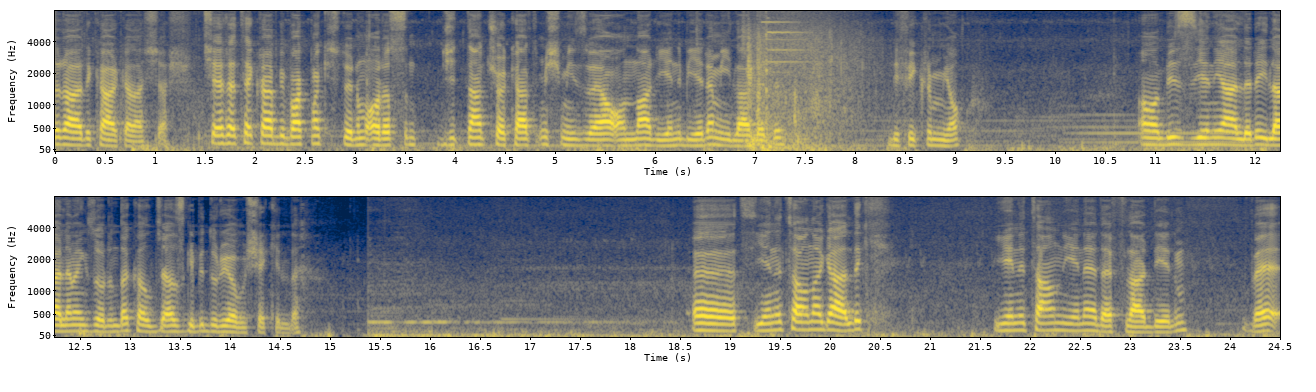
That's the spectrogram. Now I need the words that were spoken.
Tamamdır harika arkadaşlar. Şehre tekrar bir bakmak istiyorum. Orasını cidden çökertmiş miyiz veya onlar yeni bir yere mi ilerledi? Bir fikrim yok. Ama biz yeni yerlere ilerlemek zorunda kalacağız gibi duruyor bu şekilde. Evet, yeni town'a geldik. Yeni town, yeni hedefler diyelim. Ve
